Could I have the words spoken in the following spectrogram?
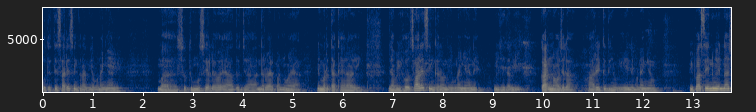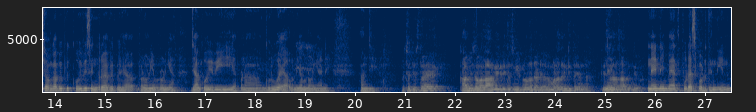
ਉਹਦੇ ਤੇ ਸਾਰੇ ਸਿੰਗਰਾਂ ਦੀਆਂ ਬਣਾਈਆਂ ਨੇ। ਸਿੱਧੂ ਮੂਸੇਵਾਲੇ ਹੋਇਆ, ਦੂਜਾ ਨਰਵੈਲ ਪੰਨੂ ਹੋਇਆ, ਨਿਮਰਤਾ ਖਹਿਰਾ ਹੋਈ, ਜਾਂ ਵੀ ਹੋ, ਸਾਰੇ ਸਿੰਗਰਾਂ ਦੀਆਂ ਬਣਾਈਆਂ ਨੇ, ਵੀ ਜਿਹਦਾ ਵੀ ਕਰਨ ਔਜਲਾ, ਹਰ ਇੱਕ ਦੀਆਂ ਵੀ ਇਹਨੇ ਬਣਾਈਆਂ ਵਾ। ਵੀ ਬਸ ਇਹਨੂੰ ਇੰਨਾ ਸ਼ੌਂਕ ਆ ਵੀ ਕੋਈ ਵੀ ਸਿੰਗਰ ਹੋਇਆ, ਵੀ ਬਣਾਉਣੀਆਂ ਬਣਾਉਣੀਆਂ, ਜਾਂ ਕੋਈ ਵੀ ਆਪਣਾ ਗੁਰੂ ਹੋਇਆ ਉਹਦੀਆਂ ਬਣਾਉਣੀਆਂ ਨੇ। ਹਾਂਜੀ। ਅੱਛਾ, ਜਿਸ ਤਰ੍ਹਾਂ ਕਾਫੀ ਸਮਾਂ ਲਾ ਕੇ ਜਿਹੜੀ ਤਸਵੀਰ ਬਣਾਉਂਦਾ ਤੁਹਾਡੇ ਵੱਲੋਂ ਮਨਾ ਤਾਂ ਨਹੀਂ ਕੀਤਾ ਜਾਂਦਾ? ਕਿਸ ਤਰ੍ਹਾਂ ਸਾਥ ਦਿੰਦੇ ਹੋ? ਨਹੀਂ ਨਹੀਂ ਮੈਂ ਤਾਂ ਪੂਰਾ ਸਪੋਰਟ ਦਿੰਦੀ ਇਹਨੂੰ।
